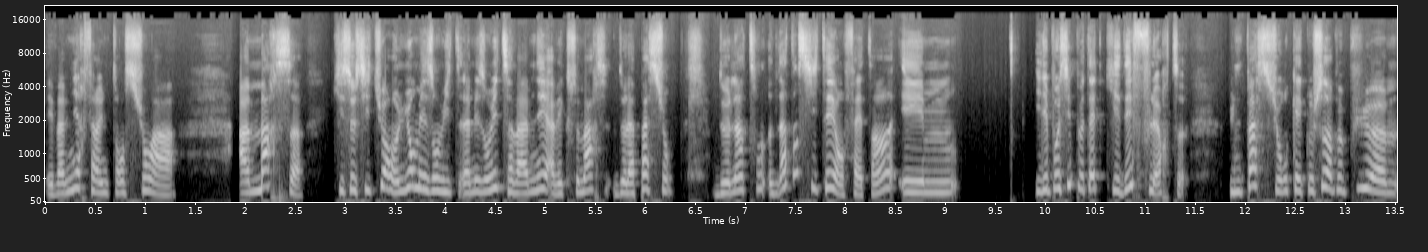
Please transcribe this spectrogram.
et va venir faire une tension à Mars qui se situe en Lion maison 8. La maison 8, ça va amener avec ce Mars de la passion, de l'inten- de l'intensité en fait. hein. Et hum, il est possible peut-être qu'il y ait des flirts, une passion, quelque chose un peu plus... euh,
